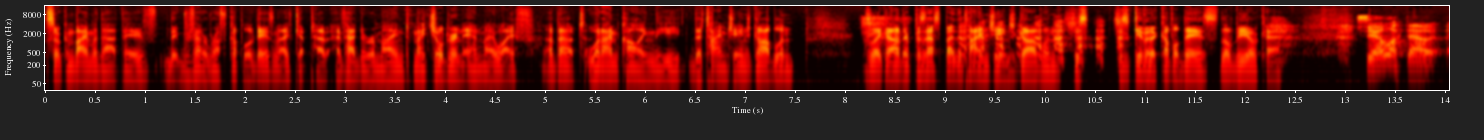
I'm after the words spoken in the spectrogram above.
So combined with that, they've they, we've had a rough couple of days, and I've kept ha- I've had to remind my children and my wife about what I'm calling the the time change goblin. It's like, uh, they're possessed by the time change goblin. Just just give it a couple days, they'll be okay. See, I lucked out.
